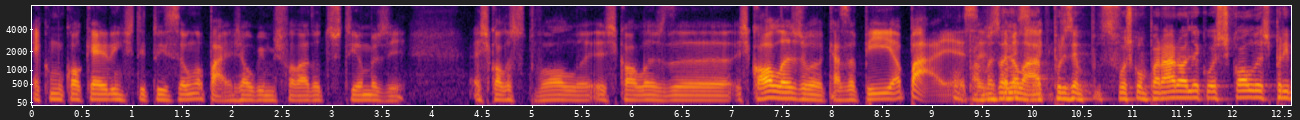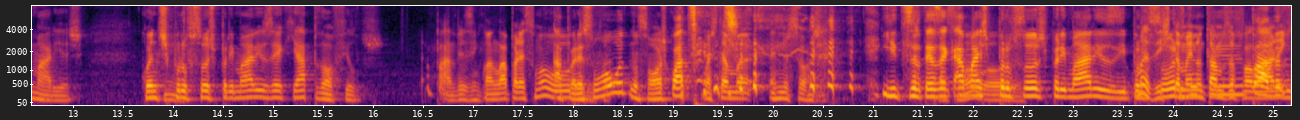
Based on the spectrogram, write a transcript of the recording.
é como qualquer instituição, opá, já ouvimos falar de outros temas, e as escolas de futebol, as escolas de escolas, a Casa Pia, opá, Opa, mas olha lá, se- por exemplo, se fores comparar, olha com as escolas primárias. Quantos Hum. professores primários é que há pedófilos? de vez em quando lá aparece um ou Ah, outro. aparece um ou outro, não são aos quatro. Mas também, não são- E de certeza que há mais professores primários e mas professores isto também não estamos a falar em,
